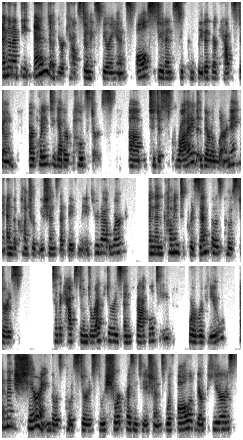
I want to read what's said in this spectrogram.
And then at the end of your capstone experience, all students who completed their capstone are putting together posters um, to describe their learning and the contributions that they've made through that work. And then coming to present those posters to the capstone directors and faculty for review, and then sharing those posters through short presentations with all of their peers,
